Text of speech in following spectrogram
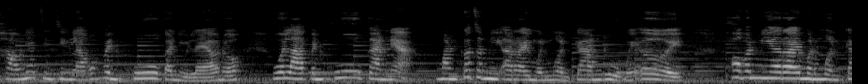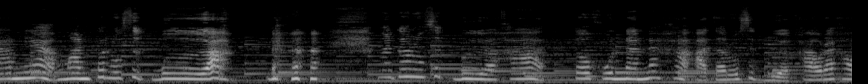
เขาเนี่ยจริง ๆ แล้วก็เป็นคู่กันอยู่แล้วเนอะเวลาเป็นคู่กันเนี่ย มันก็จะมีอะไรเหมือนเหมือนๆกันถูกไหมเอ่ย พอมันมีอะไรเหมือนเหมือนๆกันเนี่ย มันก็รู้สึกเบื่อ มันก็รู้สึกเบื่อค่ะ ตัวคุณนั้นนะคะอาจจะรู้สึกเบื่อเขาและเขา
